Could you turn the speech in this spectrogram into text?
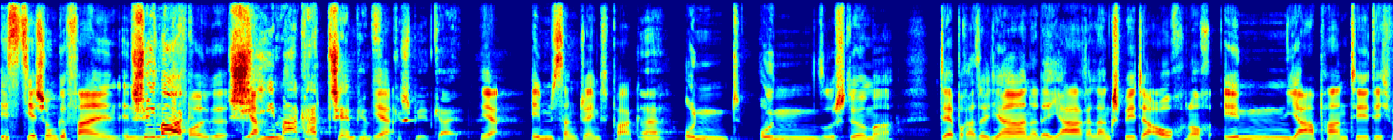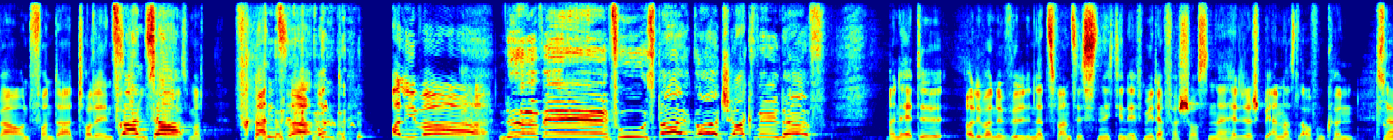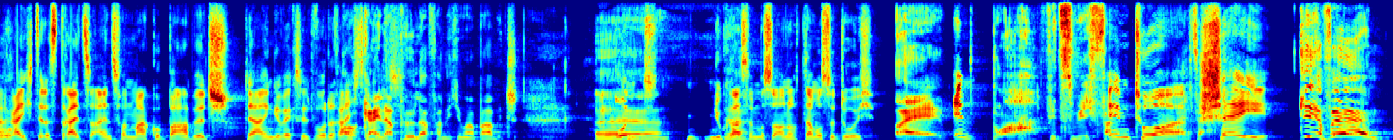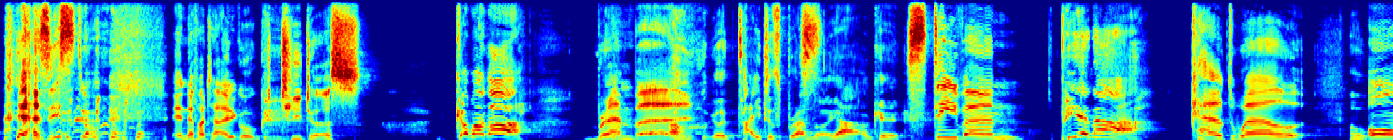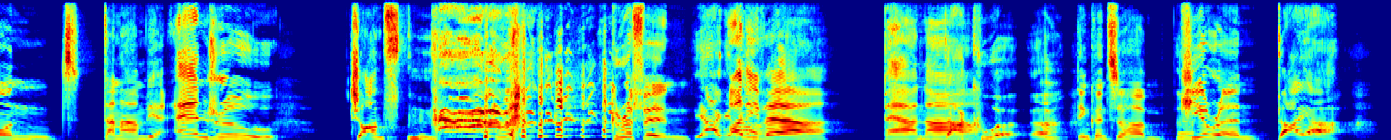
ist- hier schon gefallen in dieser Schimak! Folge. Ja, Schimak hat Champions League Ja. gespielt, geil. ja, im St. James Park. Äh. Und unsere Stürmer. Der Brasilianer, der jahrelang später auch noch in Japan tätig war und von da tolle Instagram-Stories Franza! macht. Franza und Oliver! Nöwe! Fußballgott, Jacques Villeneuve! Und hätte Oliver Neuville in der 20. nicht den Elfmeter verschossen, dann hätte das Spiel anders laufen können. So. Da reichte das 3 zu 1 von Marco Babic, der eingewechselt wurde, Oh, reichte geiler nicht. Pöhler fand ich immer, Babic. Und Newcastle musst du auch noch, da musst du durch. Ey, Im, boah, willst du mich ver... im Tor, Shay. Giffen! Ja, siehst du. In der Verteidigung, Titus. Kamera! Bramble, Oh Gott, Titus Bramble, ja, okay. Steven, PNA! Caldwell Oh. und dann haben wir Andrew, Johnston! Griffin, Ja, genau. Oliver, Bernard, Darkur! Ja. den könntest du haben, Kieran, Dyer!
